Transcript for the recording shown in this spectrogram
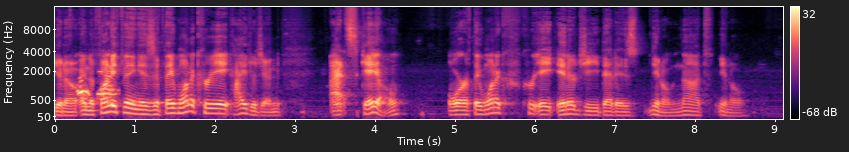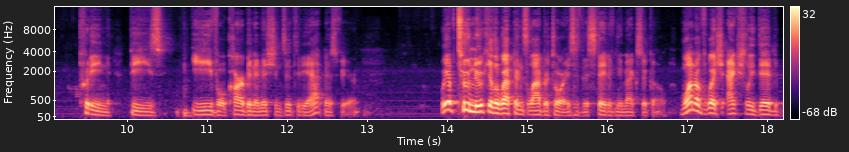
You know, Oh, and the funny thing is, if they want to create hydrogen at scale, or if they want to create energy that is, you know, not, you know, putting these evil carbon emissions into the atmosphere, we have two nuclear weapons laboratories in the state of New Mexico. One of which actually did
